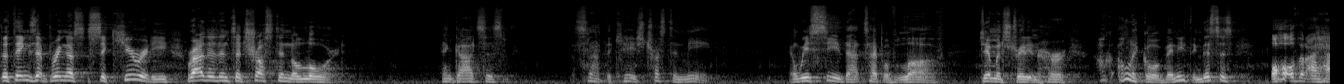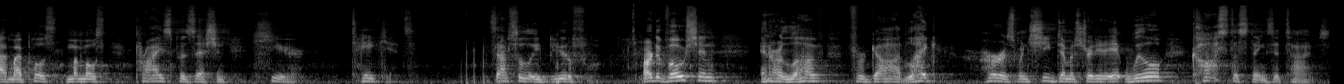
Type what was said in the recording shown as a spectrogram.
the things that bring us security rather than to trust in the Lord. And God says, it's not the case. Trust in me. And we see that type of love demonstrated in her. I'll, I'll let go of anything. This is all that I have, my, post, my most prized possession. Here, take it. It's absolutely beautiful. Our devotion and our love for God, like hers when she demonstrated it, will cost us things at times.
